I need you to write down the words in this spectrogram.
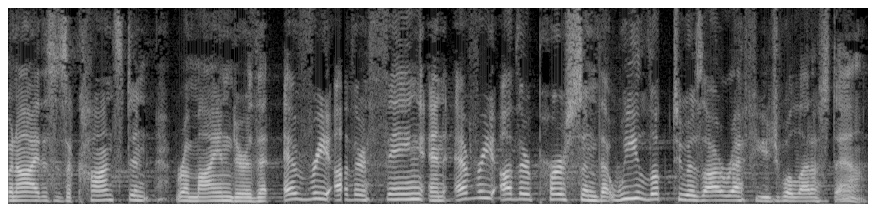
And I, this is a constant reminder that every other thing and every other person that we look to as our refuge will let us down.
